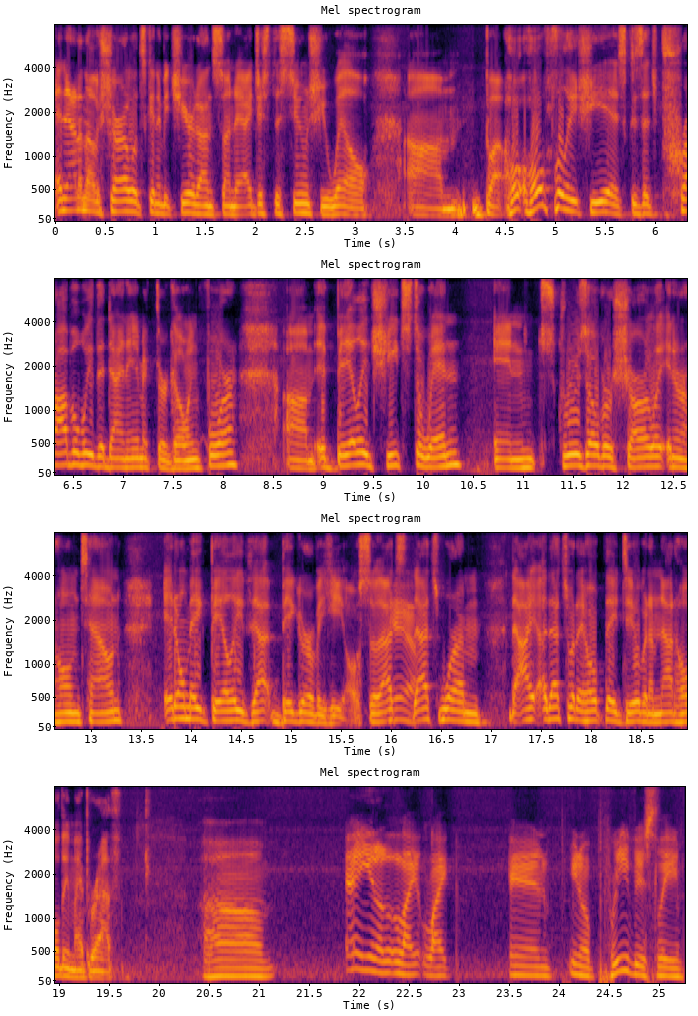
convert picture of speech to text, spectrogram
And I don't know if Charlotte's going to be cheered on Sunday. I just assume she will. Um, but ho- hopefully she is because it's probably the dynamic they're going for. Um, if Bayley cheats to win and screws over Charlotte in her hometown, it'll make Bayley that bigger of a heel. So that's Yeah. that's where I'm. I that's what I hope they do, but I'm not holding my breath. Um, and you know, like like, and you know, previously,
